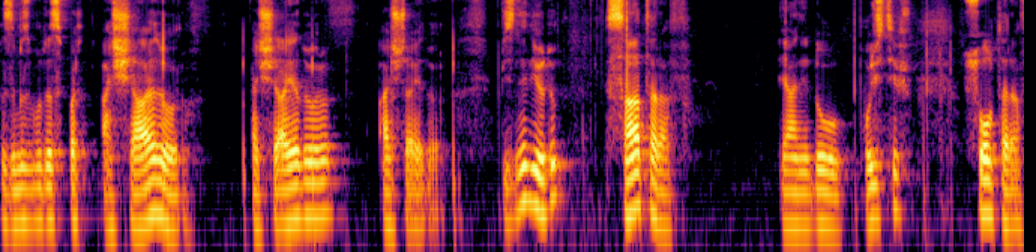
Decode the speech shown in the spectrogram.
hızımız burada bak aşağıya doğru. Aşağıya doğru, aşağıya doğru. Biz ne diyorduk? Sağ taraf yani doğu pozitif, sol taraf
